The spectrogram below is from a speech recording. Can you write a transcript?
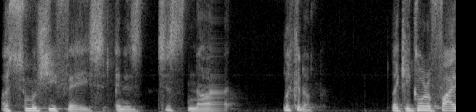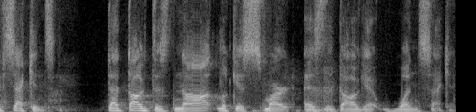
a smushy face and is just not. Look at him. Like you go to five seconds. That dog does not look as smart as the dog at one second.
